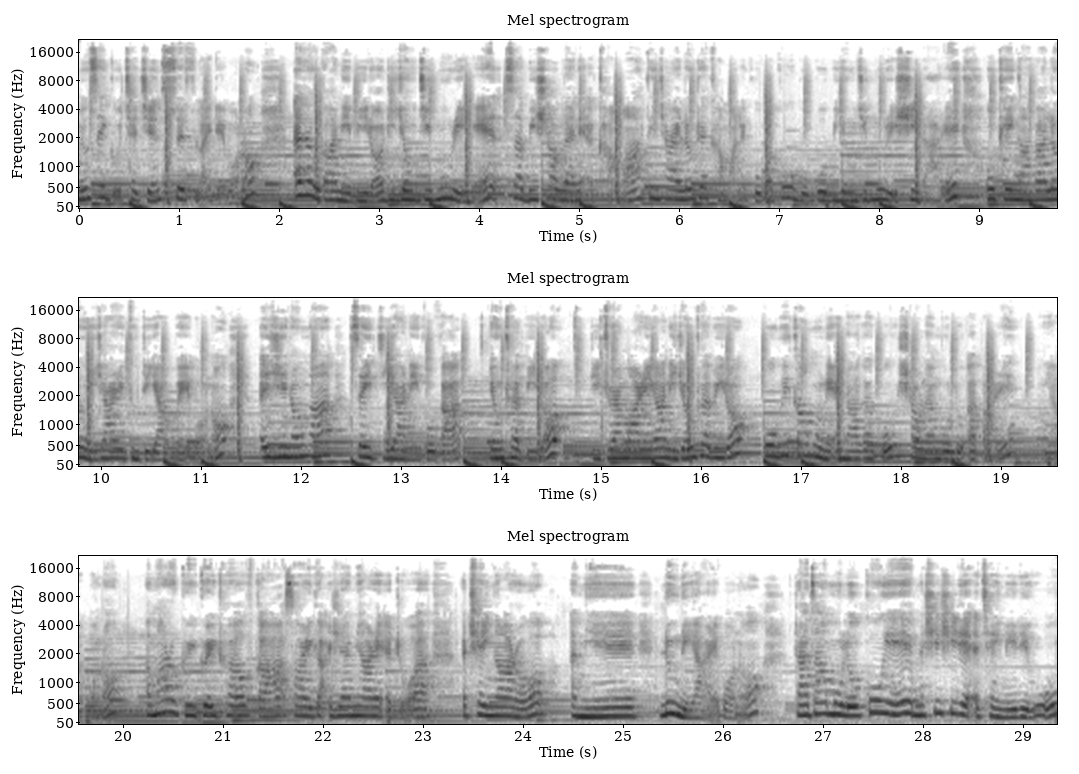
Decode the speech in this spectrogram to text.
မျိုးစိတ်ကိုချက်ချင်း swift လိုက်တယ်ပေါ့နော်အဲ့လိုကနေပြီးတော့ဒီယုံကြည်မှုတွေနဲ့ဆက်ပြီးရှောက်လန်းတဲ့အခါမှာတင်ချာရလုပ်တဲ့အခါမှာလည်းကိုကကိုယ့်ကိုပို့ပြီးယုံကြည်မှုတွေရှိလာတယ် okay ငါကလုပ်ရင်ရတဲ့သူတစ်ယောက်ပဲပေါ့နော်အရင်တော့ကစိတ်ကြီးကနေကိုကယုံထွက်ပြီးတော့ဒီ drama တွေကနေယုံထွက်ပြီးတော့ပိုပြီးကောင်းမှုနဲ့အနာဂတ်ကိုရှောက်လန်းဖို့လိုအပ်ပါတယ်။ညာပေါ့နော်။အမ တို့ grade grade 12ကစာရီကအရမ်းများတဲ့အတွက်အချိန်ကတော့အမြဲလူနေရတယ်ပေါ့နော်။ဒါကြောင့်မို့လို့ကိုယ့်ရဲ့မရှိရှိတဲ့အချိန်လေးတွေကို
